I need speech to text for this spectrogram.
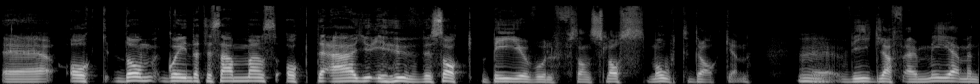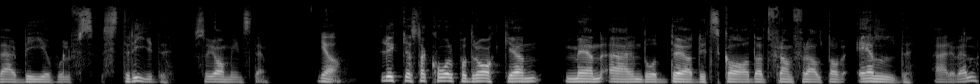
Eh, och de går in där tillsammans och det är ju i huvudsak Beowulf som slåss mot draken. Mm. Eh, Viglaf är med, men det är Beowulfs strid, så jag minns det. ja. Lyckas ta koll på draken, men är ändå dödligt skadad, framförallt av eld, är det väl.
